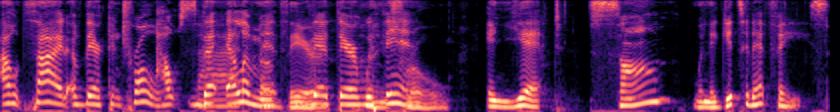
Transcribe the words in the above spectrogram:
outside of their control. Outside the elements their that they're control. within. And yet, some, when they get to that phase,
